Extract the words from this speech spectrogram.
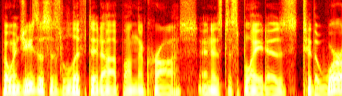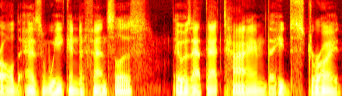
But when Jesus is lifted up on the cross and is displayed as to the world as weak and defenseless, it was at that time that he destroyed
